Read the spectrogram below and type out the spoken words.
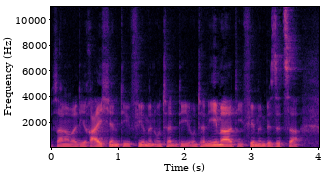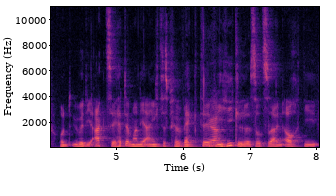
sagen wir mal, die Reichen, die Firmen, die Unternehmer, die Firmenbesitzer. Und über die Aktie hätte man ja eigentlich das perfekte ja. Vehikel sozusagen auch die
